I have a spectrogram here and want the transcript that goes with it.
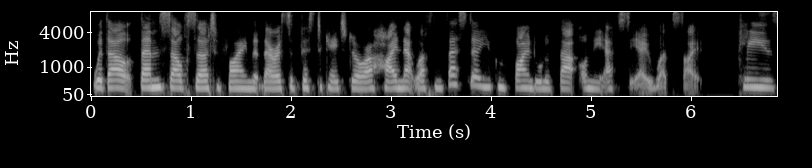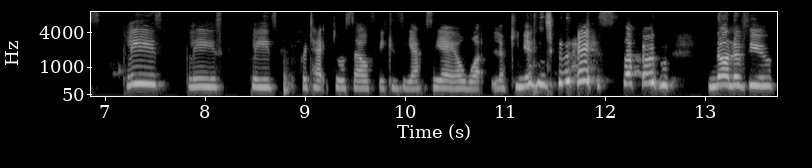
without them self certifying that they're a sophisticated or a high net worth investor. You can find all of that on the FCA website. Please, please, please, please protect yourself because the FCA are what looking into this. So none of you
